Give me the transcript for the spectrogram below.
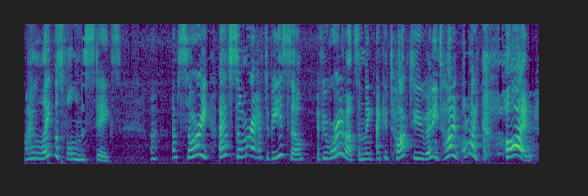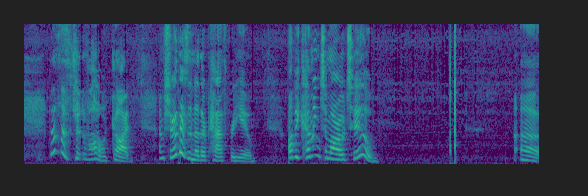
My life was full of mistakes. Uh, I'm sorry. I have somewhere I have to be, so if you're worried about something, I can talk to you anytime. Oh my god! This is just... Oh my god. I'm sure there's another path for you. I'll be coming tomorrow, too. Uh...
